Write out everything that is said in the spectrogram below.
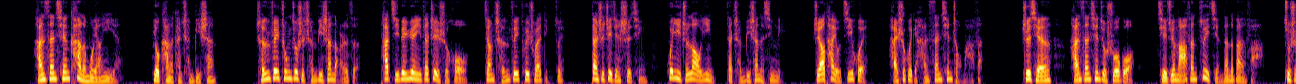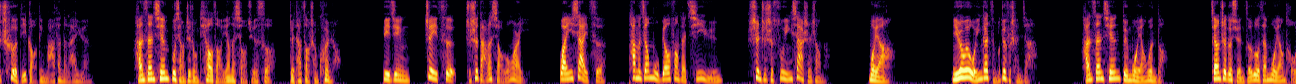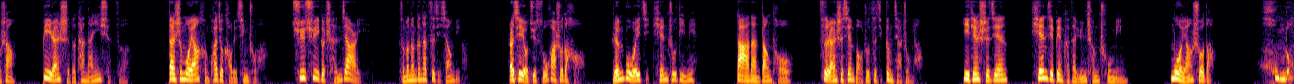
韩三千看了莫阳一眼，又看了看陈碧山。陈飞终究是陈碧山的儿子，他即便愿意在这时候将陈飞推出来顶罪。但是这件事情会一直烙印在陈碧山的心里，只要他有机会，还是会给韩三千找麻烦。之前韩三千就说过，解决麻烦最简单的办法就是彻底搞定麻烦的来源。韩三千不想这种跳蚤一样的小角色对他造成困扰，毕竟这一次只是打了小龙而已，万一下一次他们将目标放在戚依云，甚至是苏银夏身上呢？莫阳，你认为我应该怎么对付陈家？韩三千对莫阳问道。将这个选择落在莫阳头上，必然使得他难以选择。但是莫阳很快就考虑清楚了，区区一个陈家而已，怎么能跟他自己相比呢？而且有句俗话说得好，人不为己，天诛地灭。大难当头，自然是先保住自己更加重要。一天时间，天界便可在云城除名。莫阳说道。轰隆！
